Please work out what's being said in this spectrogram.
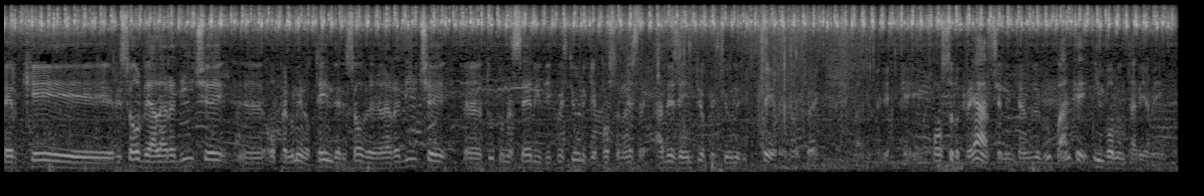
perché risolve alla radice, eh, o perlomeno tende a risolvere alla radice, eh, tutta una serie di questioni che possono essere, ad esempio, questioni di potere, no? cioè, che possono crearsi all'interno del gruppo anche involontariamente.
